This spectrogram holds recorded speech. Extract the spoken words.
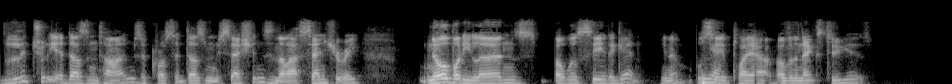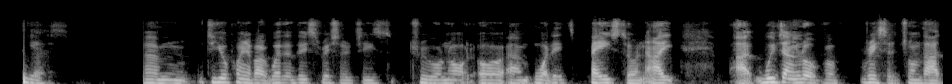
literally a dozen times across a dozen recessions in the last century nobody learns, but we'll see it again. You know, we'll see it play out over the next two years. Yes. Um, to your point about whether this research is true or not, or um, what it's based on, I, I we've done a lot of research on that,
